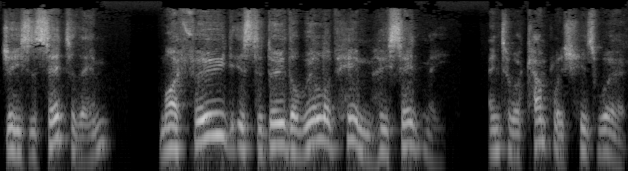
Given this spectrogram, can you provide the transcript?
Jesus said to them, My food is to do the will of him who sent me and to accomplish his work.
